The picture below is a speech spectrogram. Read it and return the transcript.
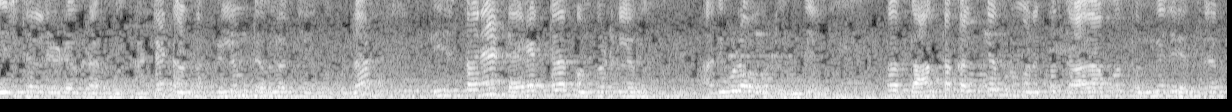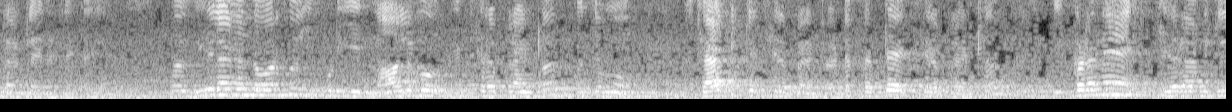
డిజిటల్ రేడియోగ్రఫీ అంటే దాంట్లో ఫిలిం డెవలప్ చేయకుండా తీస్తేనే డైరెక్ట్గా కంప్యూటర్లోకి వస్తుంది. అది కూడా ఒకటి ఉంది. సో దాంతో కలిపితే ఇప్పుడు మనకు దాదాపు తొమ్మిది ఎక్స్రే ప్లాంట్లు అయినట్లయితే సో వీలైనంత వరకు ఇప్పుడు ఈ నాలుగు ఎక్స్రే ప్లాంట్లు కొంచెము స్టాటిక్ ఎక్స్రే ప్లాంట్లు అంటే పెద్ద ఎక్స్రే ప్లాంట్లు ఇక్కడనే చేయడానికి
